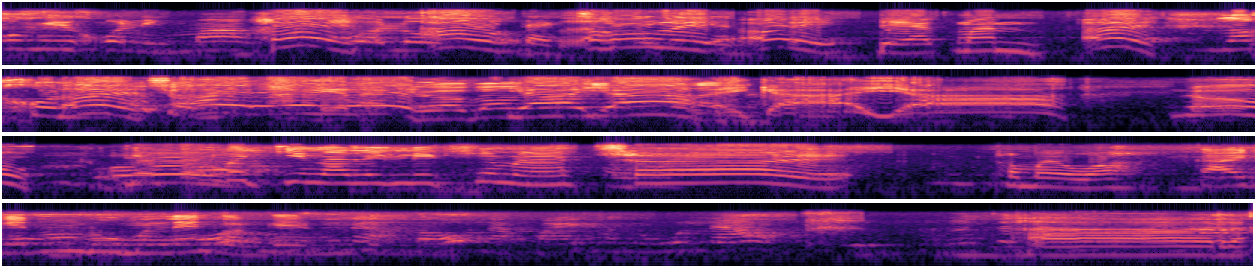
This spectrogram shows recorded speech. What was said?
ก็มีคนอีกมากเฮ้ยทั่วโลกเอ้าแต่งเฮ้ยเอ้ยแดกมันเอ้ยแล้วคนเอ้ยชมเอ้ยเอ้ยเอ้ยเดี๋ยวบ้างอยาอยาไอ้กายอยา no จะ no ต้องไปกินอะไรเล็กๆใช่ไหมใช่ทำไมวะกายแกต้องดูมันเล่นก่อนเกมอ่าละ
